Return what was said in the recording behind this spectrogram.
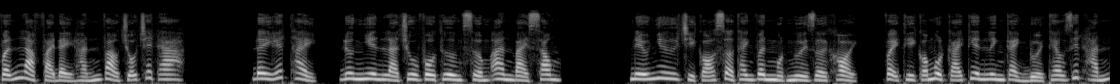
vẫn là phải đẩy hắn vào chỗ chết a. Đây hết thảy, đương nhiên là chu vô thương sớm an bài xong. Nếu như chỉ có sở thanh vân một người rời khỏi, vậy thì có một cái thiên linh cảnh đuổi theo giết hắn,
